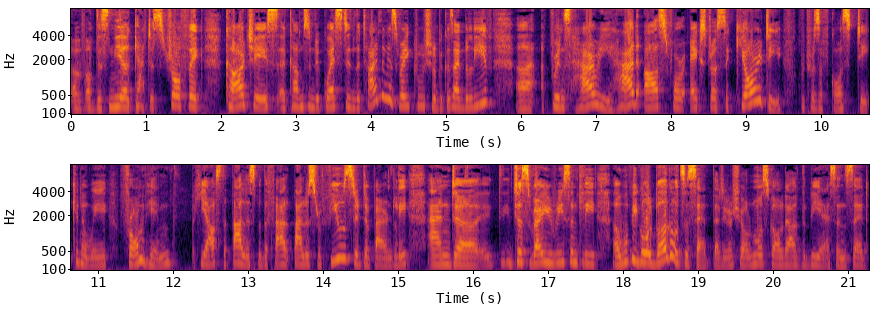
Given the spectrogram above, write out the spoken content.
of, of, this near catastrophic car chase uh, comes into question. The timing is very crucial because I believe uh, Prince Harry had asked for extra security, which was, of course, taken away from him he asked the palace, but the fa- palace refused it apparently. And uh, just very recently, uh, Whoopi Goldberg also said that you know she almost called out the BS and said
